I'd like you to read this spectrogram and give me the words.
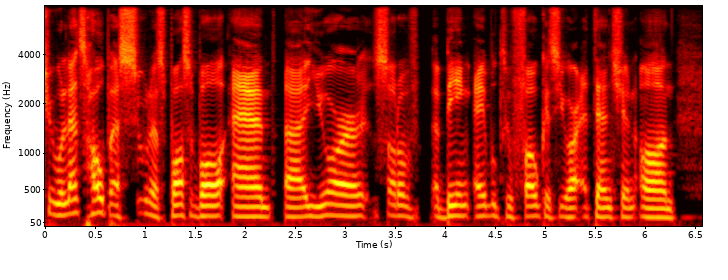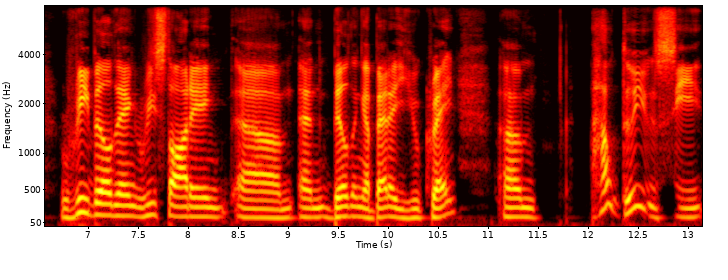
to let's hope as soon as possible, and uh, you're sort of being able to focus your attention on rebuilding, restarting, um, and building a better Ukraine. Um, how do you see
